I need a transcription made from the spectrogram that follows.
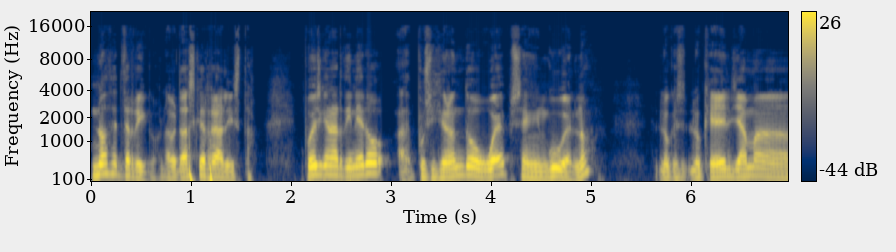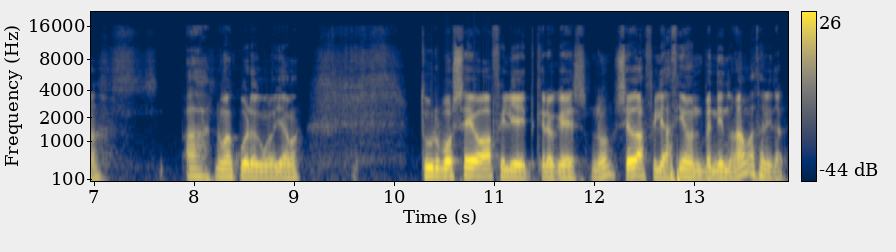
no hacerte rico, la verdad es que es realista. Puedes ganar dinero ah, posicionando webs en Google, ¿no? Lo que, lo que él llama... Ah, no me acuerdo cómo lo llama. Turbo SEO Affiliate, creo que es, ¿no? SEO de afiliación, vendiendo en Amazon y tal.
